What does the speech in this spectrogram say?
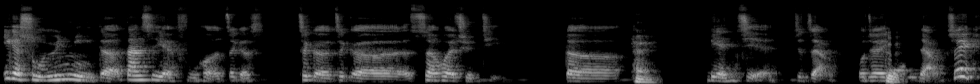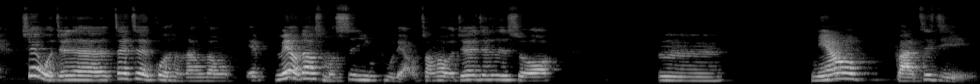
一个属于你的，但是也符合这个这个这个社会群体的连接，就这样。我觉得应该是这样，所以，所以我觉得在这个过程当中也没有到什么适应不了状况。我觉得就是说，嗯，你要把自己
